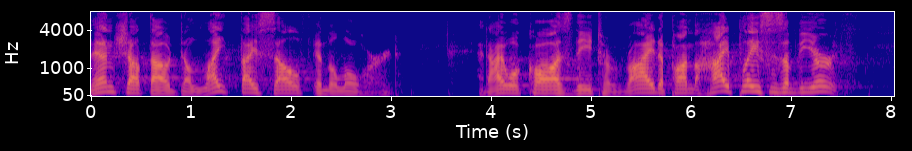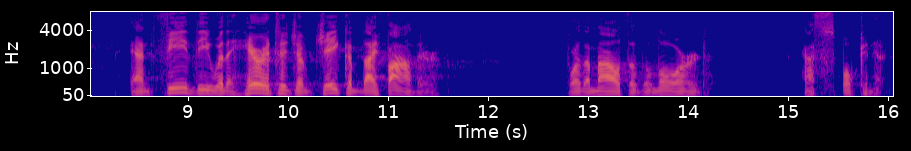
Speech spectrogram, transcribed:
then shalt thou delight thyself in the Lord. And I will cause thee to ride upon the high places of the earth, and feed thee with the heritage of Jacob thy father. For the mouth of the Lord hath spoken it.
